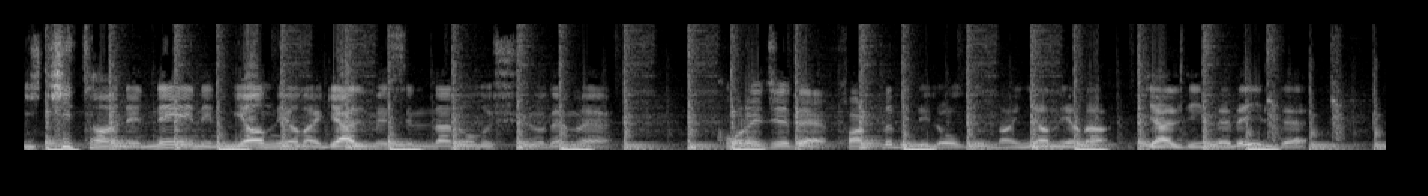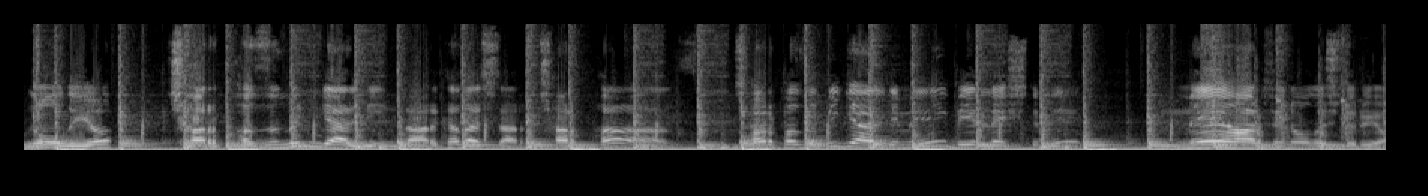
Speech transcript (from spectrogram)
iki tane N'nin yan yana gelmesinden oluşuyor değil mi? Korece'de farklı bir dil olduğundan yan yana geldiğinde değil de ne oluyor? Çarpazının geldiğinde arkadaşlar çarpaz. Çarpazı bir geldi mi birleşti mi M harfini oluşturuyor.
